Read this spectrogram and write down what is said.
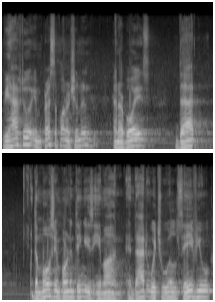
we have to impress upon our children and our boys that the most important thing is iman and that which will save you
